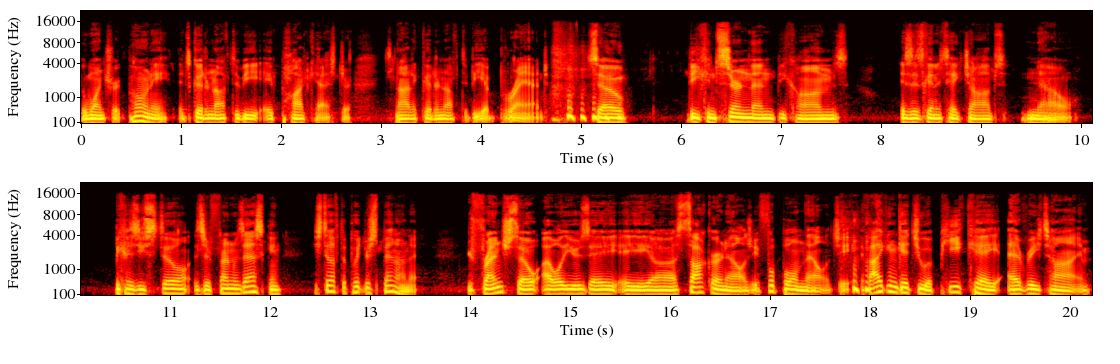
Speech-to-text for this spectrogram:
a one trick pony. It's good enough to be a podcaster. It's not good enough to be a brand. so the concern then becomes is this going to take jobs? No. Because you still, as your friend was asking, you still have to put your spin on it. You're French, so I will use a, a uh, soccer analogy, football analogy. if I can get you a PK every time,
